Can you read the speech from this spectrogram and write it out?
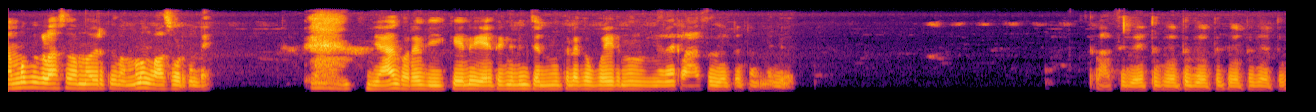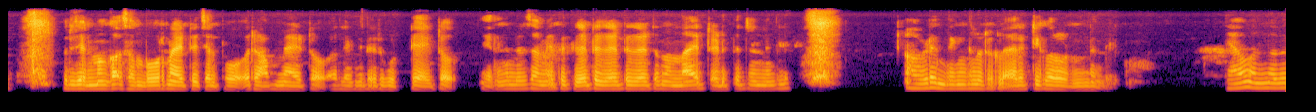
നമുക്ക് ക്ലാസ് തന്നവർക്ക് നമ്മളും ക്ലാസ് കൊടുക്കണ്ടേ? ഞാൻ കുറെ വീക്കയിലും ഏതെങ്കിലും ജന്മത്തിലൊക്കെ പോയിരുന്നു ഇങ്ങനെ ക്ലാസ് കേട്ടിട്ടുണ്ടെങ്കിൽ. ക്ലാസ് കേട്ട് കേട്ട് കേട്ട് കേട്ട് കേട്ട്. ഒരു ജന്മം സമ്പൂർണമായിട്ട് ചിലപ്പോൾ ഒരു അമ്മയായിട്ടോ അല്ലെങ്കിൽ ഒരു കുട്ടിയായിട്ടോ ഏതെങ്കിലും ഒരു സമയത്ത് കേട്ട് കേട്ട് കേട്ട് നന്നായിട്ട് എടുത്തിട്ടുണ്ടെങ്കിൽ അവിടെ എന്തെങ്കിലും ഒരു ക്ലാരിറ്റി കുറവുണ്ടെങ്കിൽ ഞാൻ വന്നത്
